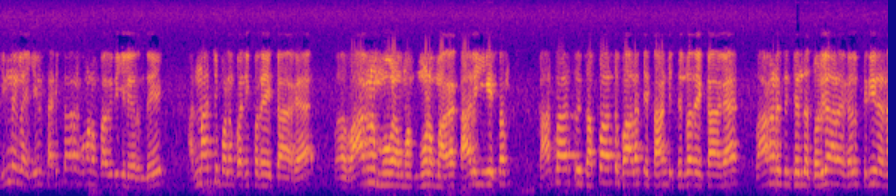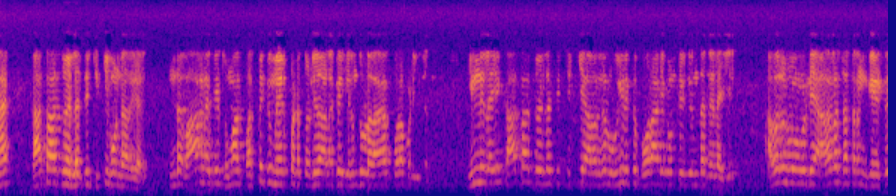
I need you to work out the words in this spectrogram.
இந்நிலையில் தடிக்காரகோணம் பகுதியில் இருந்து அண்ணாச்சி பழம் பதிப்பதற்காக வாகனம் மூலம் மூலமாக காளிகேசம் காத்தாற்று சப்பாத்து பாலத்தை தாண்டி செல்வதற்காக வாகனத்தில் சென்ற தொழிலாளர்கள் திடீரென காத்தாற்று வெள்ளத்தில் சிக்கிக் கொண்டார்கள். இந்த வாகனத்தில் சுமார் பத்துக்கும் மேற்பட்ட தொழிலாளர்கள் இருந்துள்ளதாக கூறப்படுகிறது. இந்நிலையில் காத்தாற்று வெள்ளத்தில் சிக்கி அவர்கள் உயிருக்கு போராடி கொண்டிருந்த நிலையில் அவர்களுடைய அளவ சத்திரம் கேட்டு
